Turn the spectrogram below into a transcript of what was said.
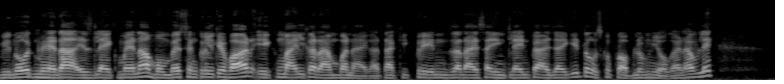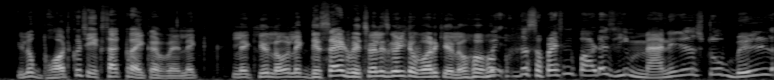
Vinod Mehra is like मैं ना मुंबई सेंट्रल के बाहर एक माइल का रैम बनाएगा ताकि ट्रेन जरा ऐसा इंक्लाइन पे आ जाएगी तो उसको प्रॉब्लम नहीं होगा एंड लाइक ये लोग बहुत कुछ एक साथ ट्राई कर रहे हैं like लाइक यू नो लाइक डिसाइड विच वन इज गोइंग टू वर्क यू नो But the surprising part is he manages to build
